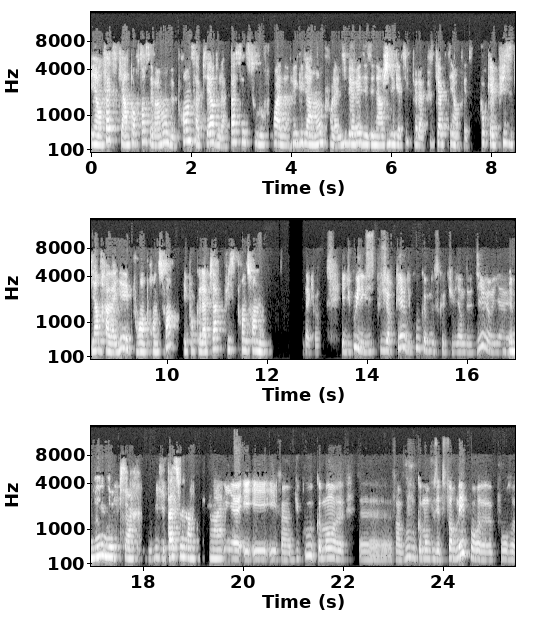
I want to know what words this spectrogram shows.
et en fait, ce qui est important, c'est vraiment de prendre sa pierre, de la passer sous l'eau froide régulièrement pour la libérer des énergies négatives qu'elle a pu capter, en fait, pour qu'elle puisse bien travailler et pour en prendre soin et pour que la pierre puisse prendre soin de nous. D'accord. Et du coup, il existe plusieurs pierres, du coup, comme ce que tu viens de dire. Il y a des milliers de pierres. C'est passionnant. Ouais. Et, et, enfin, du coup, comment, euh, euh, enfin, vous, comment vous êtes formé pour, euh, pour,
